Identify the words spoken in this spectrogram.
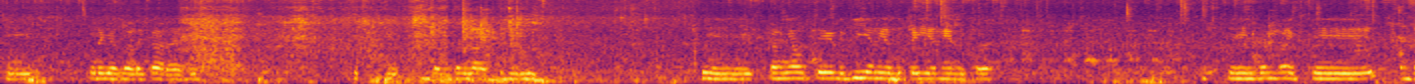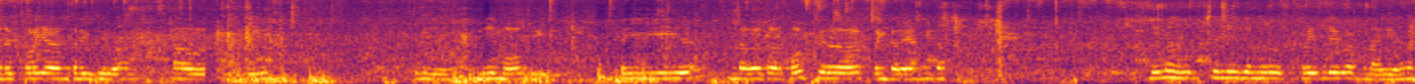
ਅਤੇ ਥੋੜ੍ਹਾ ਜਿਹਾ ਸਾਡੇ ਘਰ ਆਇਆ ਸੀ ਬੱਦਲ ਲੱਗ ਕੇ ਵੀ ਅਤੇ ਕਣੀਆਂ ਉੱਤੇ ਡਿੱਗੀ ਜਾਂਦੀਆਂ ਸੀ ਪਈ ਜਾਂਦੀਆਂ ਸੀ ਉੱਪਰ। ਅਤੇ ਫਿਰ ਮੈਂ ਇੱਥੇ ਅੰਦਰ ਥੋੜ੍ਹਾ ਜਿਹਾ ਅੰਦਰ ਹੀ ਸੀ ਬਾਹਰ ਮੀਂਹ ਬਹੁਤ ਹੀ ਕਈ ਲਗਾਤਾਰ ਬਹੁਤ ਫਿਰ ਪੈਂਦਾ ਰਿਹਾ ਮੀਂਹ ਤਾਂ ਇਹਨਾਂ ਉੱਚੇ ਨੇ ਜਦੋਂ ਖੜੇ ਖੜੇ ਵਾ ਬਣਾਏ ਹੈ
